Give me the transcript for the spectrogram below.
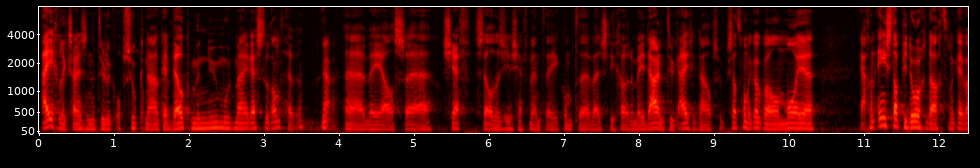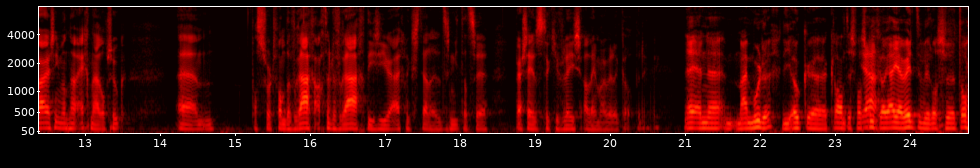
eigenlijk zijn ze natuurlijk op zoek naar, oké, welk menu moet mijn restaurant hebben? Ja. Uh, ben je als uh, chef, stel dat je chef bent en je komt bij de Sligo, dan ben je daar natuurlijk eigenlijk naar op zoek. Dus dat vond ik ook wel een mooie, ja, gewoon één stapje doorgedacht. Van oké, waar is iemand nou echt naar op zoek? Um, was een soort van de vraag achter de vraag die ze hier eigenlijk stellen. Het is niet dat ze per se dat stukje vlees alleen maar willen kopen, denk ik. Nee, en uh, mijn moeder, die ook uh, klant is van ja. ja, jij weet het inmiddels, uh, Tom.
